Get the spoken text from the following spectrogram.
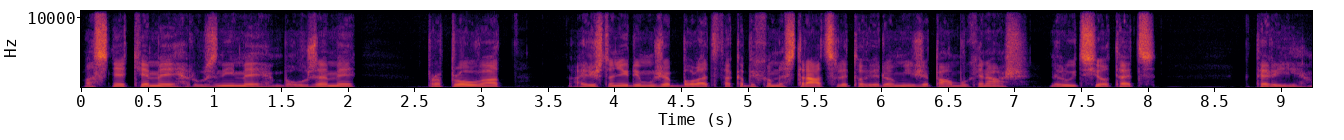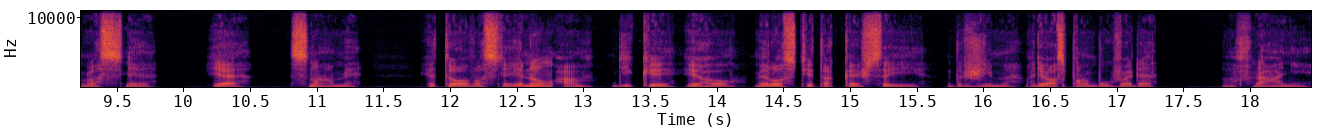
vlastně těmi různými bouřemi proplouvat a když to někdy může bolet, tak abychom nestráceli to vědomí, že Pán Bůh je náš milující Otec, který vlastně je s námi. Je to vlastně jenom a díky jeho milosti takéž se jí držíme. Ať vás Pán Bůh vede a chrání.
